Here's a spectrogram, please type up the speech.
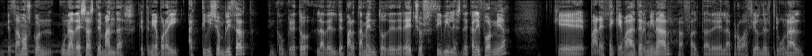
Empezamos con una de esas demandas que tenía por ahí Activision Blizzard, en concreto la del Departamento de Derechos Civiles de California, que parece que va a terminar a falta de la aprobación del tribunal,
